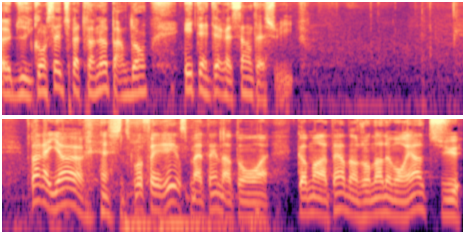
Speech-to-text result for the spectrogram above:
euh, du Conseil du patronat, pardon, est intéressante à suivre. Par ailleurs, tu m'as fait rire ce matin dans ton euh, commentaire dans le Journal de Montréal. Tu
